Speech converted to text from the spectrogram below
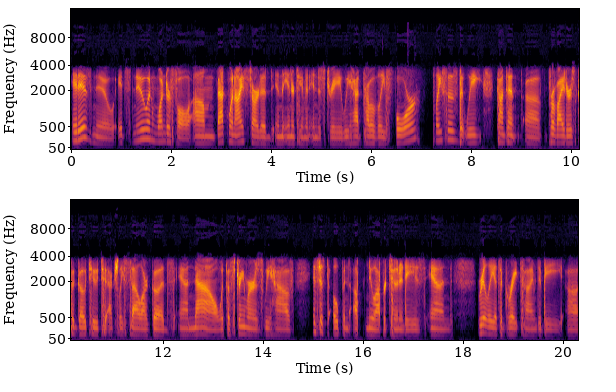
It is new. It's new and wonderful. Um, back when I started in the entertainment industry, we had probably four places that we content uh, providers could go to to actually sell our goods. And now with the streamers, we have it's just opened up new opportunities and really it's a great time to be uh,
